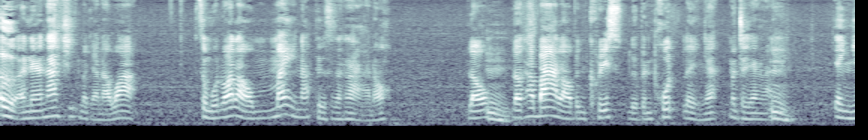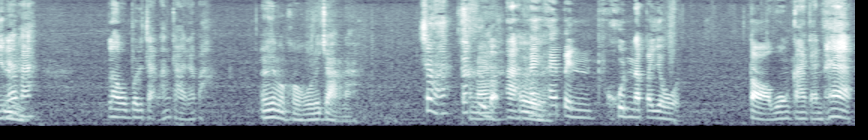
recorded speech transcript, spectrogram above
เออ อันเนี้ยน่าคิดเหมือนกันนะว่า สมมุติว่าเราไม่นับถือศาสนาเนาะแล้วอืม แล้วถ้าบ้านเราเป็นคริสต์หรือเป็นพุทธอะไรอย่างเงี้ยมันจะยังไง อืม อย่างนี้ได้ไหมเราบริจาคร่างกายได้ปะเอ้ยบางคนก็รู้จักนะ ใช่ไหมก็ใช่ไหมคือแบบอะเออ ให้ให้เป็นคุณประโยชน์ต่อวงการการแพทย์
